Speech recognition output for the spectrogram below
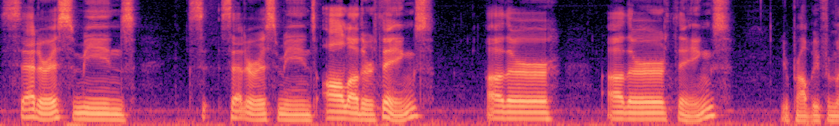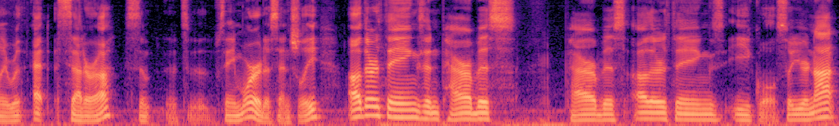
ceteris means, ceteris means all other things, other, other things. You're probably familiar with etc. It's the same word essentially. Other things and paribus paribus other things equal. So you're not,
